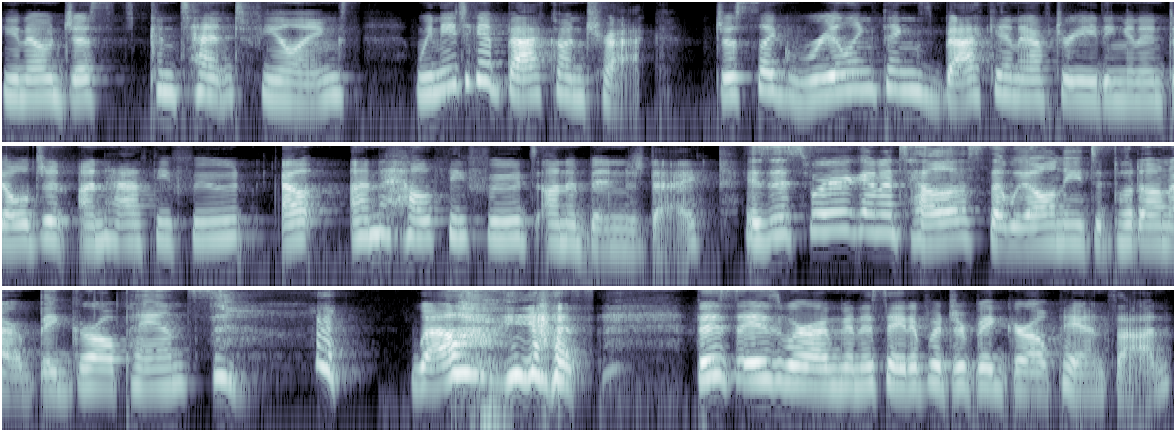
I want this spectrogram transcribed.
you know, just content feelings, we need to get back on track. Just like reeling things back in after eating an indulgent, unhealthy food, unhealthy foods on a binge day. Is this where you're to tell us that we all need to put on our big girl pants? well, yes. This is where I'm going to say to put your big girl pants on.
